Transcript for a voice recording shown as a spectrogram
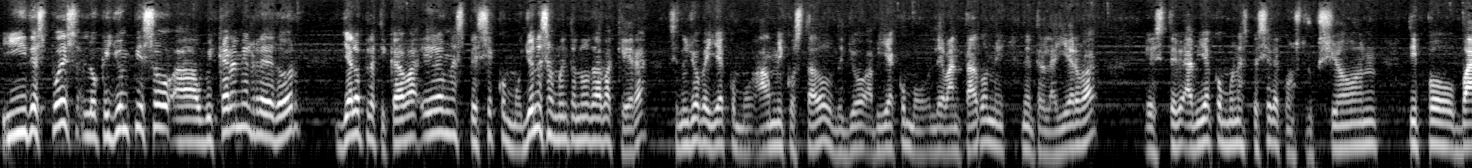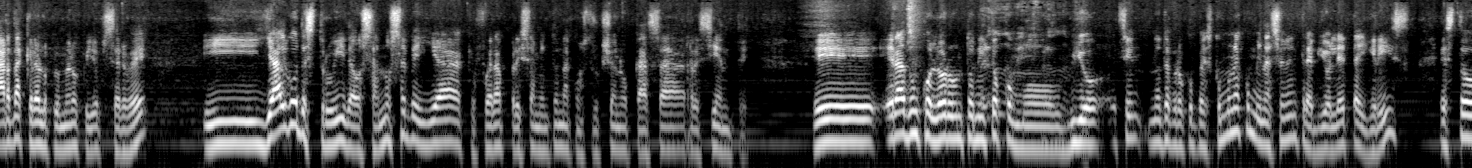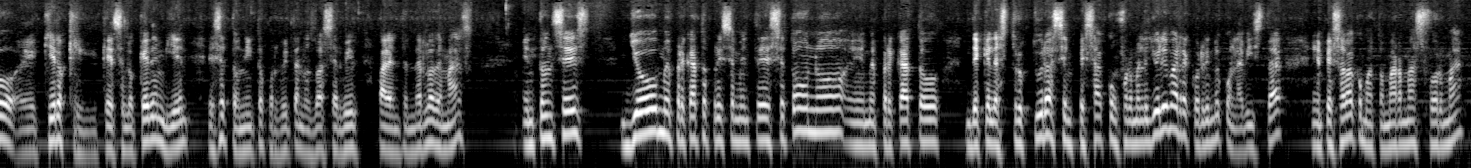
Y después lo que yo empiezo a ubicar a mi alrededor, ya lo platicaba, era una especie como, yo en ese momento no daba que era, sino yo veía como a mi costado, donde yo había como levantado entre la hierba, este, había como una especie de construcción, tipo barda, que era lo primero que yo observé, y ya algo destruida, o sea, no se veía que fuera precisamente una construcción o casa reciente. Eh, era de un color, un tonito como bio, sí, no te preocupes, como una combinación entre violeta y gris. Esto eh, quiero que, que, se lo queden bien, ese tonito, porque ahorita nos va a servir para entender lo demás. Entonces, yo me percato precisamente de ese tono, eh, me percato de que la estructura se empezaba conforme yo le iba recorriendo con la vista, empezaba como a tomar más forma.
